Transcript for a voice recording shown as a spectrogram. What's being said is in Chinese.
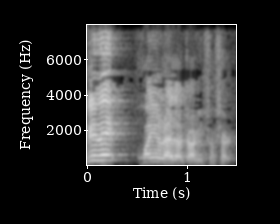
各位，欢迎来到这里说事儿。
